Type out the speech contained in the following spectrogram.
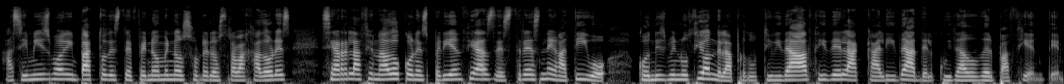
Asimismo, el impacto de este fenómeno sobre los trabajadores se ha relacionado con experiencias de estrés negativo, con disminución de la productividad y de la calidad del cuidado del paciente.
